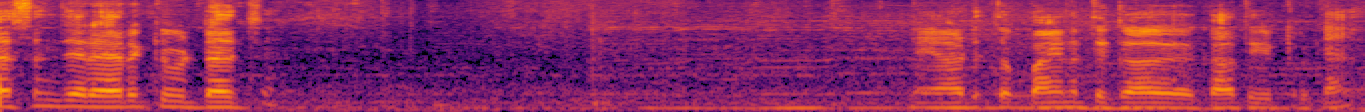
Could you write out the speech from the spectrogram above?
பேசஞ்சர் இறக்கி விட்டாச்சு. நீ அடுத்த பயணத்துக்காக காத்துக்கிட்டு இருக்கேன்.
